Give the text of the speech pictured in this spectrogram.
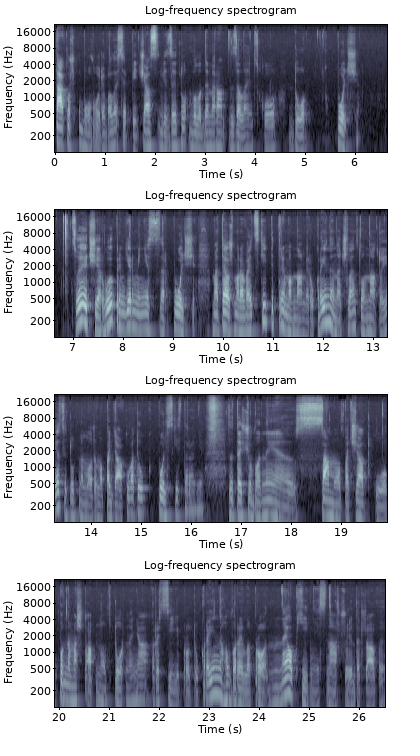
також обговорювалася під час візиту Володимира Зеленського до Польщі. Своєю чергою прем'єр-міністр Польщі Матеуш Моравецький підтримав намір України на членство в НАТО ЄС. І тут ми можемо подякувати польській стороні за те, що вони з самого початку повномасштабного вторгнення Росії проти України говорили про необхідність нашої держави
